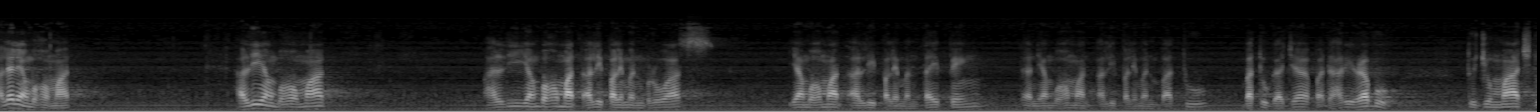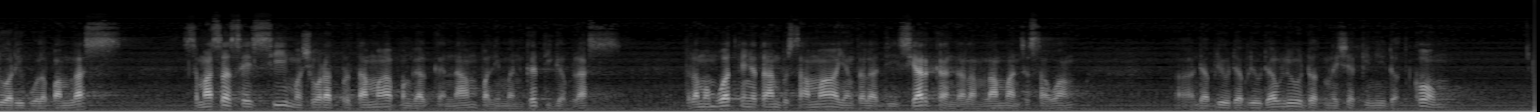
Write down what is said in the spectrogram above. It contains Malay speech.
Ahli yang berhormat, ahli yang berhormat, ahli yang berhormat ahli Parlimen Beruas, yang berhormat ahli Parlimen Taiping. Dan yang berhormat ahli Parlimen Batu, Batu Gajah pada hari Rabu 7 Mac 2018 semasa sesi mesyuarat pertama penggal ke-6 Parlimen ke-13 telah membuat kenyataan bersama yang telah disiarkan dalam laman sesawang Uh, www.malaysiakini.com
